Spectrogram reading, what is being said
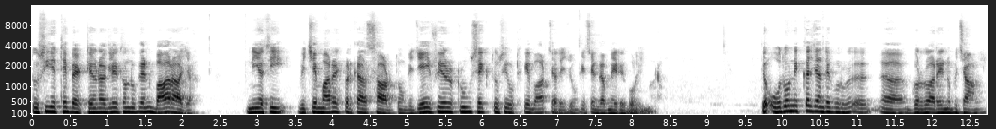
ਤੁਸੀਂ ਇੱਥੇ ਬੈਠੇ ਹੋ ਅਗਲੇ ਤੁਹਾਨੂੰ ਕਹਿਣ ਬਾਹਰ ਆ ਜਾ। ਨਹੀਂ ਅਸੀਂ ਵਿੱਚੇ ਮਹਾਰਾਜ ਪ੍ਰਕਾਸ਼ ਸਾੜ ਦੋਗੇ ਜੇ ਫਿਰ ਟਰੂ ਸਿੱਖ ਤੁਸੀਂ ਉੱਠ ਕੇ ਬਾਹਰ ਚਲੇ ਜਾਓਗੇ ਚੰਗਾ ਮੇਰੇ ਗੋਲੀ ਮਾਰੋ। ਤੇ ਉਦੋਂ ਨਿਕਲ ਜਾਂਦੇ ਗੁਰੂ ਗੁਰਦੁਆਰੇ ਨੂੰ ਬਚਾਉਣ ਲਈ।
